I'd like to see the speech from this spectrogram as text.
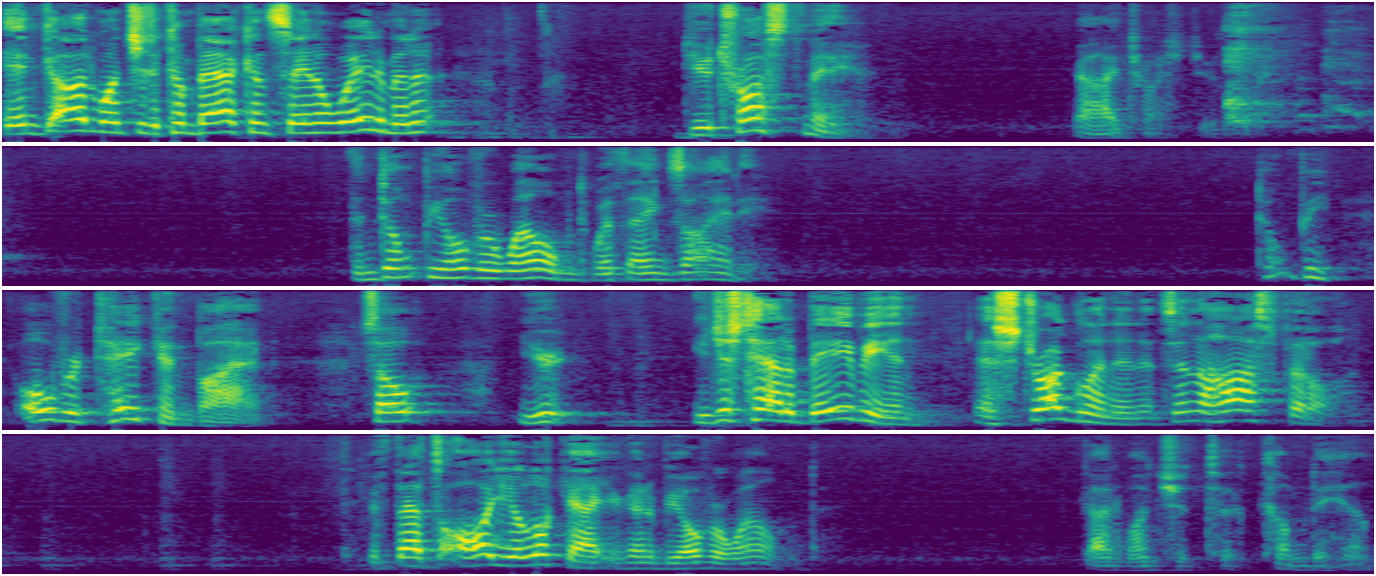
And God wants you to come back and say, no, wait a minute. Do you trust me? Yeah, I trust you. Then don't be overwhelmed with anxiety. Don't be overtaken by it. So you're, you just had a baby and is struggling and it's in the hospital. If that's all you look at, you're going to be overwhelmed. God wants you to come to Him.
